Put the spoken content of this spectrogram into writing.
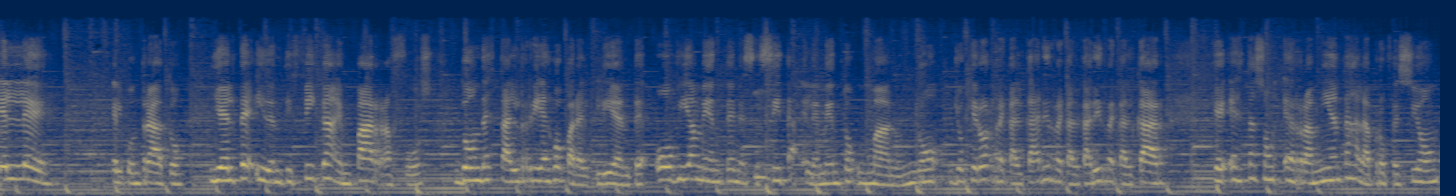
él lee el contrato y él te identifica en párrafos dónde está el riesgo para el cliente. Obviamente necesita elemento humano. No, yo quiero recalcar y recalcar y recalcar que estas son herramientas a la profesión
